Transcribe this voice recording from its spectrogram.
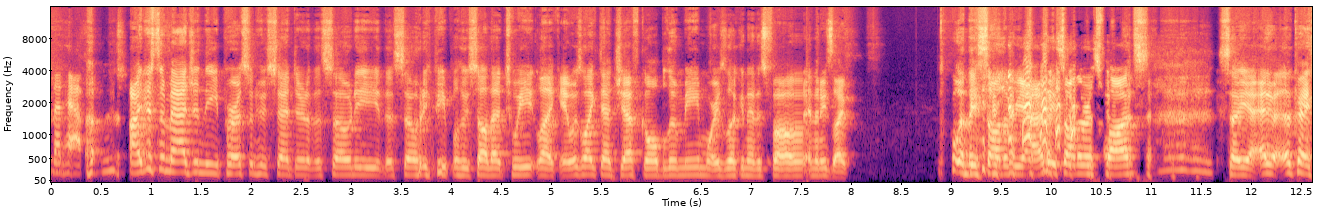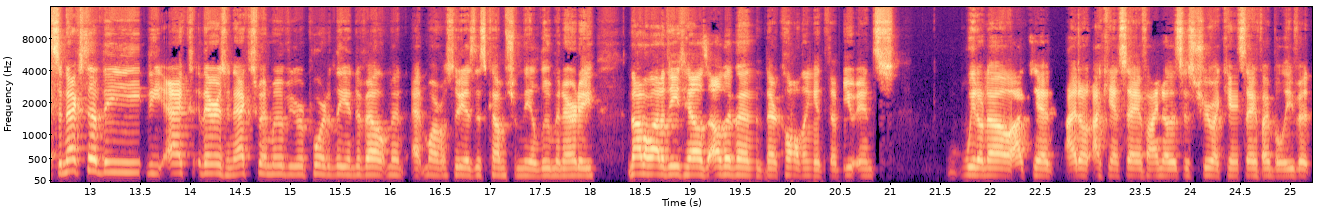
that happened. I just imagine the person who sent it to the Sony, the Sony people who saw that tweet, like it was like that Jeff Goldblum meme where he's looking at his phone and then he's like, when they saw the react, they saw the response. So yeah. Anyway, okay. So next up, the the X, there is an X Men movie reportedly in development at Marvel Studios. This comes from the Illuminerdi. Not a lot of details other than they're calling it the Mutants. we don't know. I can't. I don't. I can't say if I know this is true. I can't say if I believe it.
